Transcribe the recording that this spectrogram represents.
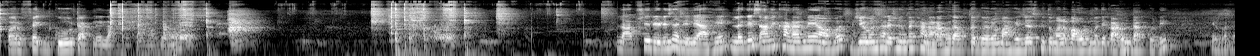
परफेक्ट गूळ टाकलेला आहे त्यामध्ये. लापशी रेडी झालेली आहे. लगेच आम्ही खाणार नाही आहोत. जेवण झाल्याच्यानंतर खाणार आहोत. आता गरम आहे. जस्ट मी तुम्हाला बाउलमध्ये काढून दाखवली. हे बघा.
